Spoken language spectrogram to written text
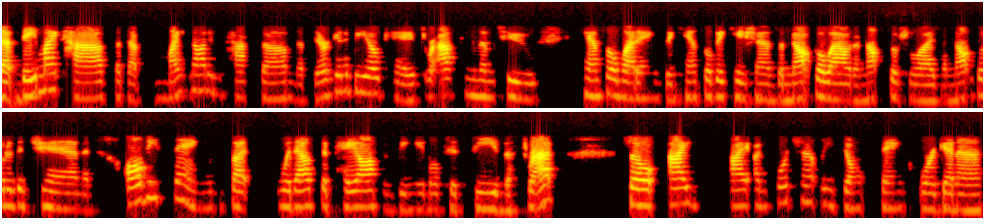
that they might have, but that might not impact them, that they're going to be okay. So we're asking them to cancel weddings and cancel vacations and not go out and not socialize and not go to the gym and all these things, but without the payoff of being able to see the threat. So I I unfortunately don't think we're gonna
